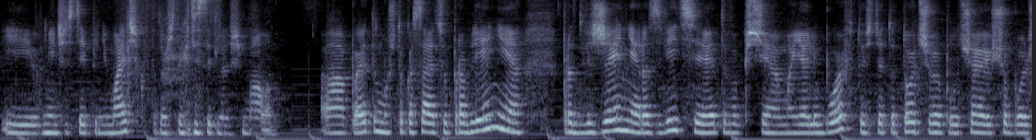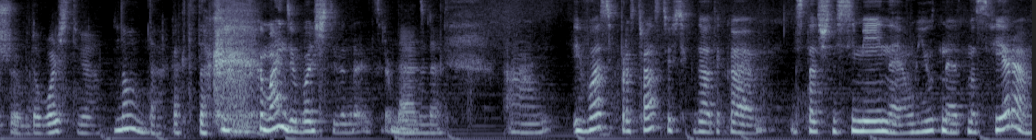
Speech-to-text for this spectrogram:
и в меньшей степени мальчиков, потому что их действительно очень мало. А, поэтому, что касается управления, продвижения, развития, это вообще моя любовь. То есть это то, чего я получаю еще больше удовольствия. Ну да, как-то так. В команде больше тебе нравится работать. Да, да, да. И у вас в пространстве всегда такая достаточно семейная, уютная атмосфера.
